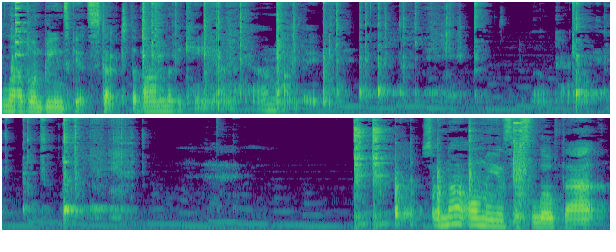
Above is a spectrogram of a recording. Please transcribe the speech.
love when beans get stuck to the bottom of the can. Come on, baby. Okay. So not only is this low fat,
